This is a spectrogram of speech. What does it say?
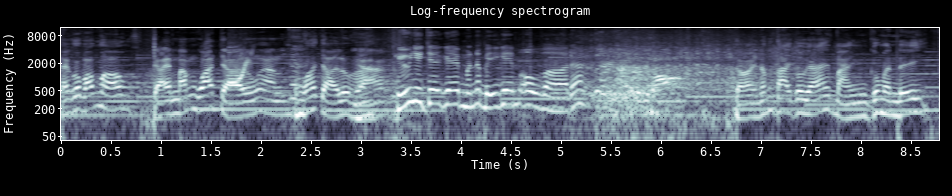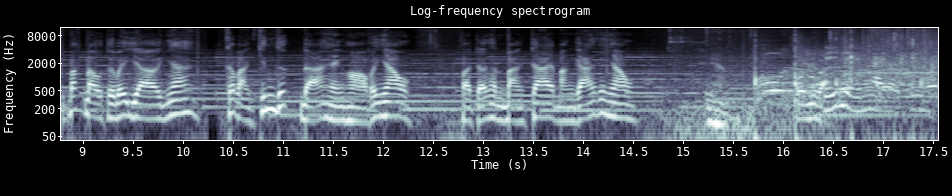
Em có bấm không? Trời em bấm quá trời luôn á anh. Không quá trời luôn hả? Dạ. kiểu như chơi game mà nó bị game over đó Rồi nắm tay cô gái bạn của mình đi Bắt đầu từ bây giờ nha Các bạn chính thức đã hẹn hò với nhau Và trở thành bạn trai bạn gái với nhau. Kỷ niệm ngày đầu tiên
